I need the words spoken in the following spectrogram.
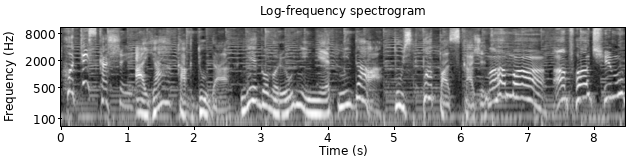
хоть ты скажи. А я, как Дуда, не говорю ни нет, ни да. Пусть папа скажет. Мама, а почему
